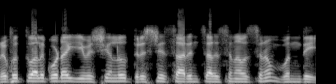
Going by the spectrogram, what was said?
ప్రభుత్వాలు కూడా ఈ విషయంలో దృష్టి సారించాల్సిన అవసరం ఉంది.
